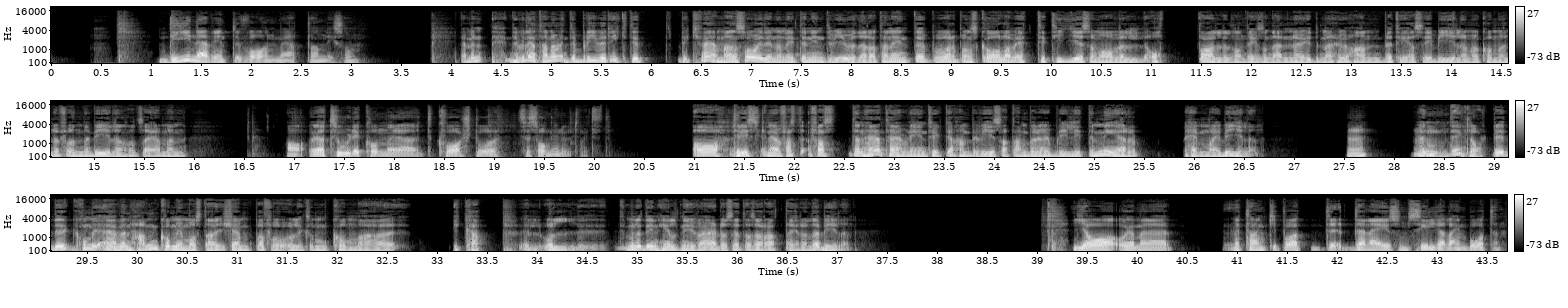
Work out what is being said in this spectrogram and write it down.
Dean är vi inte van med att han liksom Ja, men det är väl att han har inte blivit riktigt bekväm. Han sa ju det i en liten intervju där att han är inte var det på en skala av 1 till 10 som var väl 8 eller någonting sånt där nöjd med hur han beter sig i bilen och kommer underfund med bilen så att säga. Men Ja, och jag tror det kommer att kvarstå säsongen ut faktiskt. ja, risken är, fast, fast den här tävlingen tyckte jag han bevisade att han börjar bli lite mer hemma i bilen. Mm. Men Mm. det är klart, det, det kommer, även han kommer ju måste kämpa för att liksom komma ikapp. Och, men det är en helt ny värld att sätta sig och ratta i den där bilen. Ja, och jag menar med tanke på att de- den är ju som Silja Line-båten.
